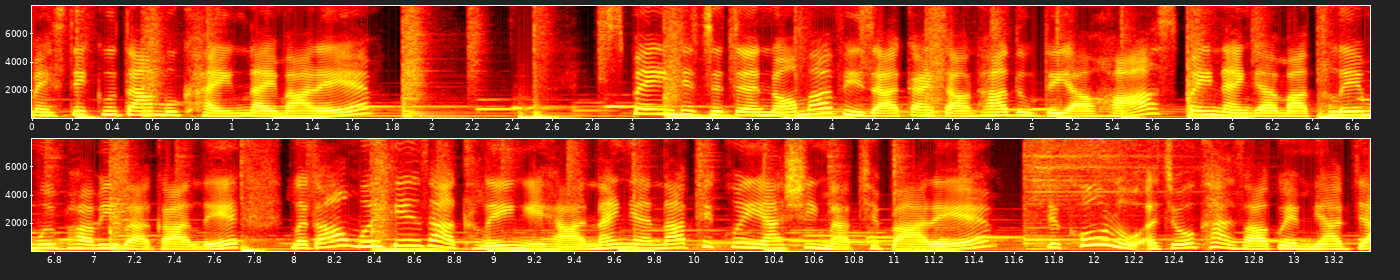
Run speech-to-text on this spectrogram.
မဲ့စိတ်ကူးသားမှုခံယူနိုင်ပါတယ်။ Spain Digital Nomad Visa ကိုင်ဆောင်ထားသူတစ်ယောက်ဟာစပိန်နိုင်ငံမှာကလေးမွေးဖွားပြီးပါကလည်း၎င်းမွေးကင်းစကလေးငယ်ဟာနိုင်ငံသားဖြစ်ခွင့်ရရှိမှာဖြစ်ပါတယ်။ယခုလိုအကျိုးခံစား권များပြ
